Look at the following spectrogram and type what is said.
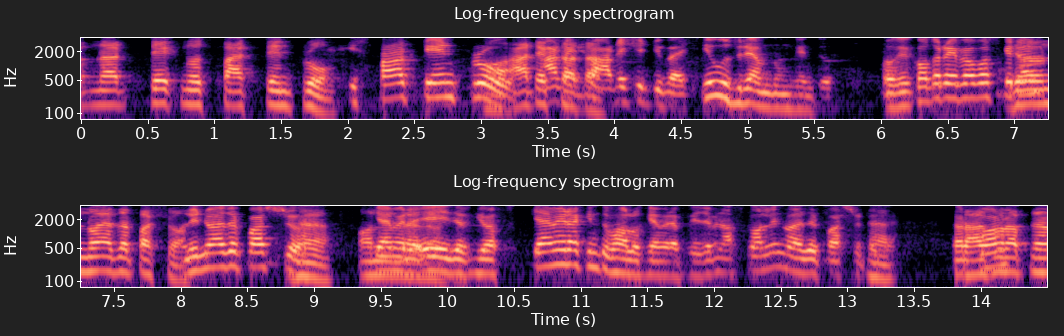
আপনার Tecno Spark ten pro Spark ten pro ও, 800 আটশো আঠাশি ডিভাইস হিউজ র্যাম রুম কিন্তু। ওকে কত টাকা পাবো আজকে এটা? নয় হাজার পাঁচশো। অনলি নয় হাজার পাঁচশো? হ্যাঁ ক্যামেরা এই যে ক্যামেরা কিন্তু ভালো ক্যামেরা পেয়ে যাবেন। আজকে অনলি নয় হাজার পাঁচশো টাকা। হ্যাঁ। তারপর? আপনার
